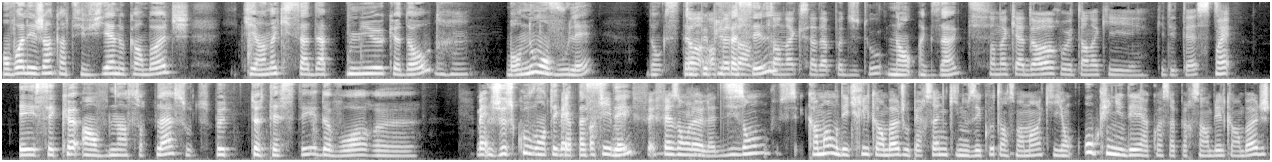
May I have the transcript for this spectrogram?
On voit les gens quand ils viennent au Cambodge, qu'il y en a qui s'adaptent mieux que d'autres. Bon, nous, on voulait, donc c'était un peu plus fait, facile. T'en as qui s'adaptent pas du tout. Non, exact. T'en as qui adorent ou t'en as qui, qui détestent. Ouais. Et c'est que en venant sur place où tu peux te tester, de voir. euh, Jusqu'où vont tes capacités? OK, fa- faisons-le. Là. Disons, c'est- comment on décrit le Cambodge aux personnes qui nous écoutent en ce moment, qui n'ont aucune idée à quoi ça peut ressembler le Cambodge?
